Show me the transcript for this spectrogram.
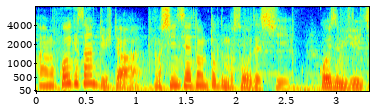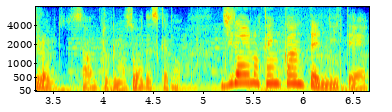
あの小池さんっていう人は新政党の時もそうですし小泉純一郎さんの時もそうですけど時代の転換点にいて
